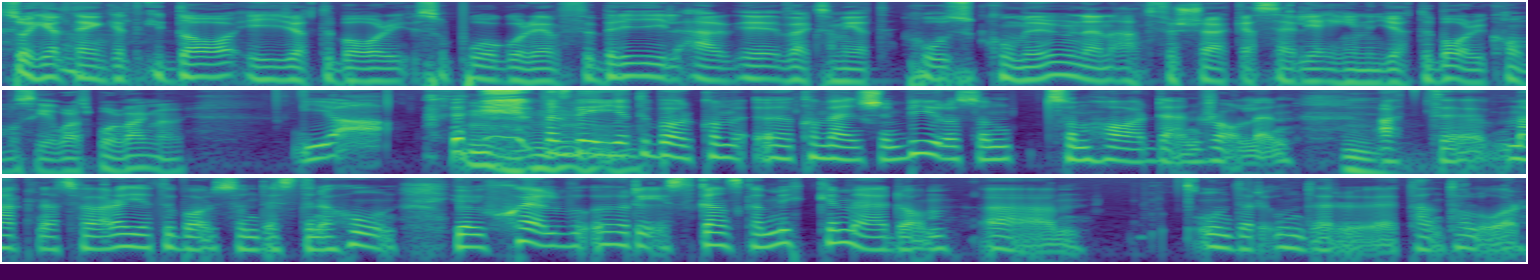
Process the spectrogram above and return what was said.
Så helt enkelt, idag i Göteborg så pågår det en febril är, verksamhet hos kommunen att försöka sälja in Göteborg. Kom och se våra spårvagnar. Ja, mm. fast det är Göteborg Convention Byrå som, som har den rollen. Mm. Att uh, marknadsföra Göteborg som destination. Jag har ju själv rest ganska mycket med dem uh, under, under ett antal år.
